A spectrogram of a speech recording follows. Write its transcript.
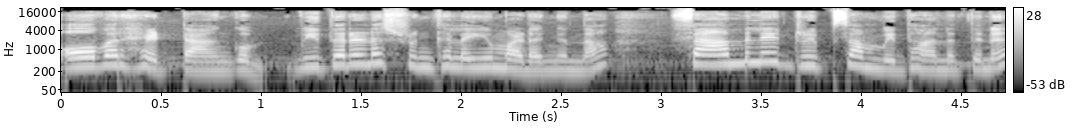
ഓവർഹെഡ് ടാങ്കും വിതരണ ശൃംഖലയും അടങ്ങുന്ന ഫാമിലി ഡ്രിപ്പ് സംവിധാനത്തിന്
